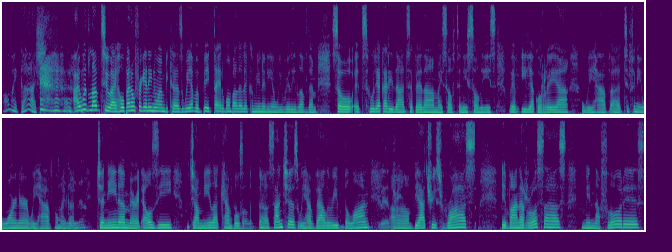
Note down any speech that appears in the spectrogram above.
Oh my gosh. I would love to. I hope I don't forget anyone because we have a big Taller Bombalele community and we really love them. So it's Julia Caridad Cepeda, myself, Denise Solis. We have Ilia Correa. We have uh, Tiffany Warner. We have, oh my God, Janina Merritt Elzy, Jamila Campbell uh, Sanchez. We have Valerie Belan, uh, Beatrice Ross, Ivana Rosas, Mirna Flores,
